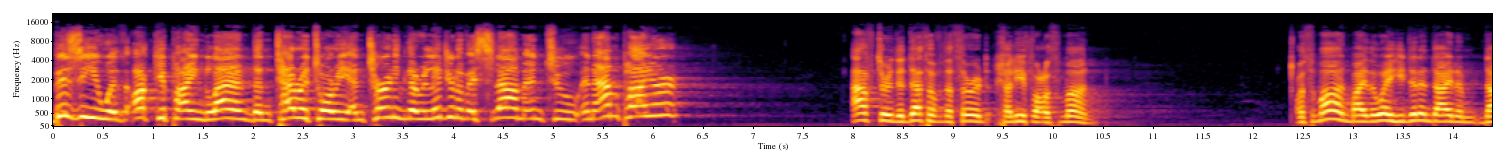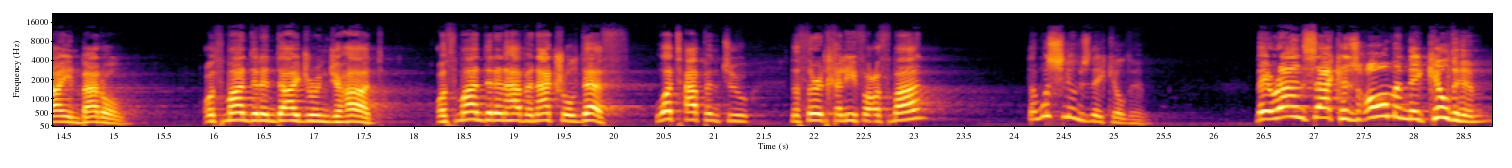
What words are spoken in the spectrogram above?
busy with occupying land and territory and turning the religion of Islam into an empire after the death of the third Khalifa Uthman. Uthman, by the way, he didn't die in, die in battle. Uthman didn't die during jihad. Uthman didn't have a natural death. What happened to the third Khalifa Uthman? The Muslims, they killed him. They ransacked his home and they killed him.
